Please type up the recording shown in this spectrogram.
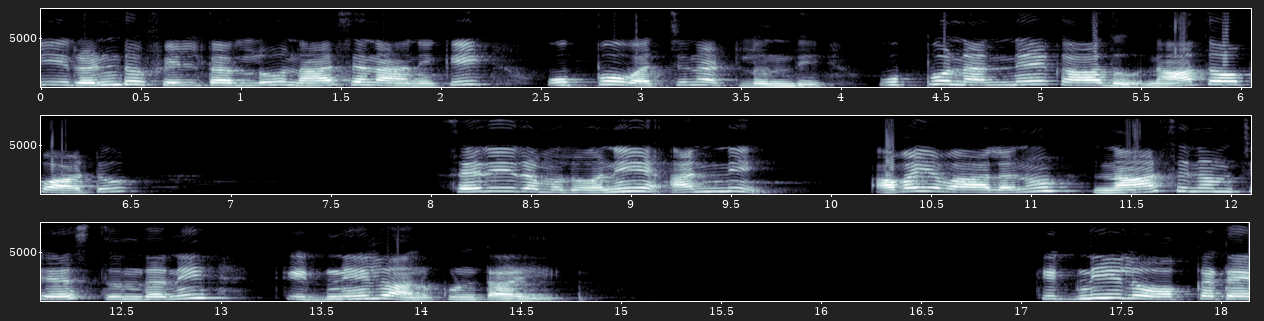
ఈ రెండు ఫిల్టర్లు నాశనానికి ఉప్పు వచ్చినట్లుంది. ఉప్పు నన్నే కాదు నాతో పాటు శరీరములోని అన్ని అవయవాలను నాశనం చేస్తుందని కిడ్నీలు అనుకుంటాయి. కిడ్నీలు ఒక్కటే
